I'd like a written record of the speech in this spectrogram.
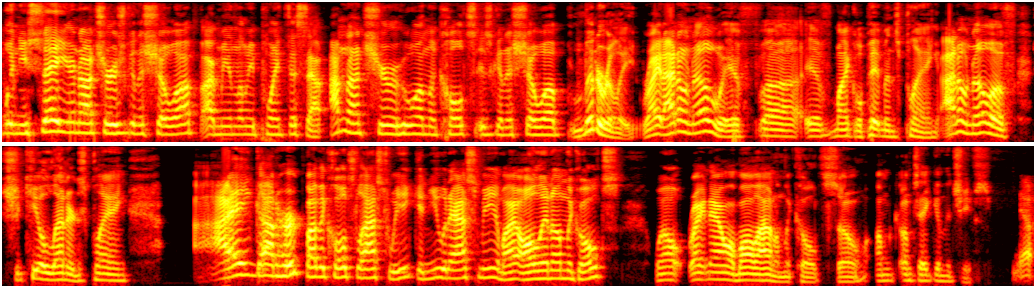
When you say you're not sure who's going to show up, I mean, let me point this out. I'm not sure who on the Colts is going to show up literally, right? I don't know if uh, if Michael Pittman's playing. I don't know if Shaquille Leonard's playing. I got hurt by the Colts last week, and you would ask me, am I all in on the Colts? Well, right now I'm all out on the Colts, so I'm I'm taking the Chiefs. Yep.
